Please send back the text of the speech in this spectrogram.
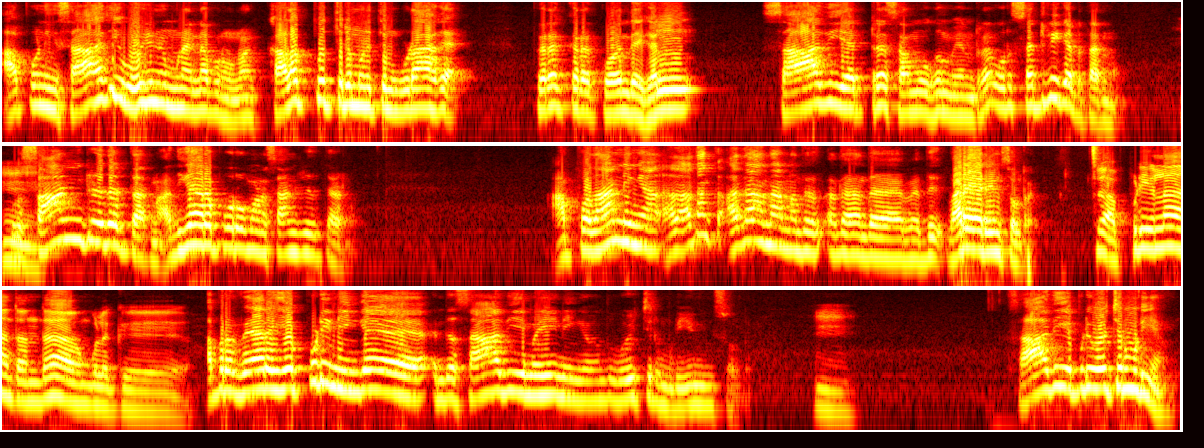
அப்போ நீங்க சாதி ஒழியணும்னா என்ன பண்ணணும்னா கலப்பு திருமணத்தின் ஊடாக பிறக்கிற குழந்தைகள் சாதியற்ற சமூகம் என்ற ஒரு சர்டிபிகேட் தரணும். ஒரு சான்றிதழ் தரணும். அதிகாரப்பூர்வமான சான்றிதழ் தரணும். அப்போதான் நீங்க அ- அதான் அதான் நான் அந்த அந்த- அந்த இது வரையறைன்னு சொல்றேன். இல்ல, அப்படியெல்லாம் தந்தா உங்களுக்கு அப்புறம் வேற எப்படி நீங்க இந்த சாதியமை நீங்க வந்து ஒழிச்சிட முடியும்னு சொல்றேன். சாதி எப்படி ஒழிச்சிட முடியும்?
